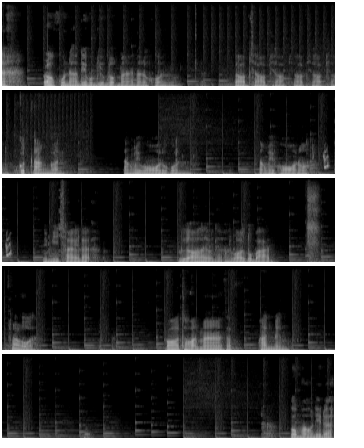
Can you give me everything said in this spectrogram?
นะก็ขอบคุณนะครับที่ผมยืมรถมานะทุกคนชอบชอบชอบชอบชอบชอบกดตังก่อน ตังไม่พอทุกคน ตังไม่พอเนาะไม่มีใช้แล้วเหลืออะไรวะเนี่ยร้อยกว่าบาทเท่าอะ ก็ถอนมาสักพันหนึ่ง ผมเอาอันนี้ด้วย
